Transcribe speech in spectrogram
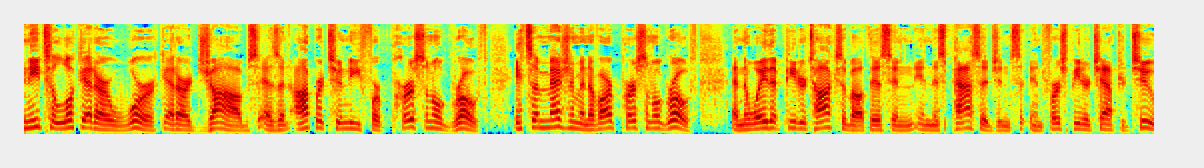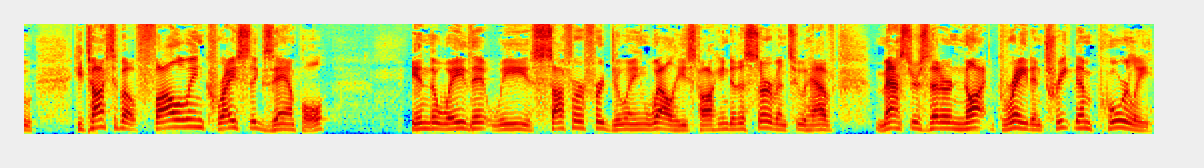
need to look at our work, at our jobs, as an opportunity for personal growth. It's a measurement of our personal growth. And the way that Peter talks about this in, in this passage in, in 1 Peter chapter 2, he talks about following Christ's example in the way that we suffer for doing well. He's talking to the servants who have masters that are not great and treat them poorly,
